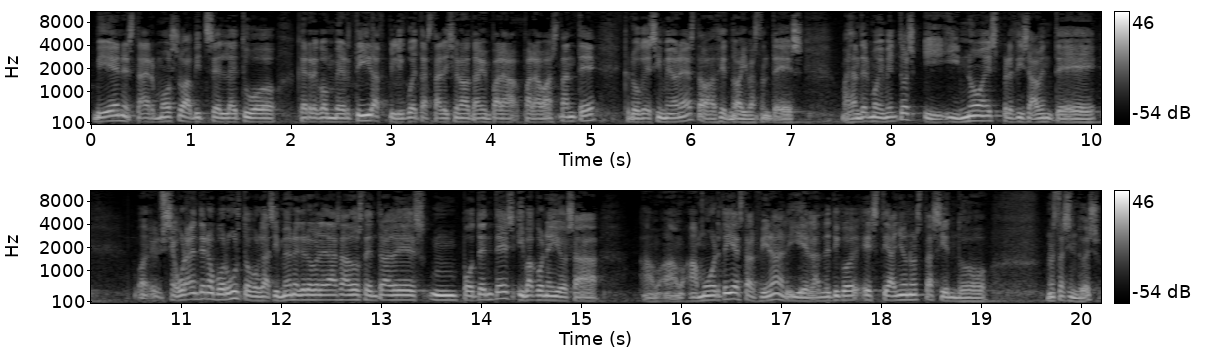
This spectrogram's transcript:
bien, está hermoso, a Bitzel le tuvo que reconvertir, Azpilicueta está lesionado también para, para bastante, creo que Simeone estaba haciendo ahí bastantes, bastantes movimientos y, y no es precisamente, seguramente no por gusto, porque a Simeone creo que le das a dos centrales mm, potentes y va con ellos a, a, muerte y hasta el final, y el Atlético este año no está siendo, no está siendo eso.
